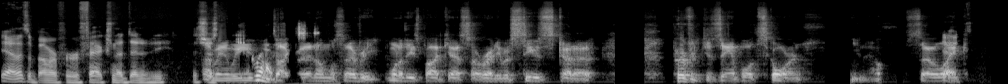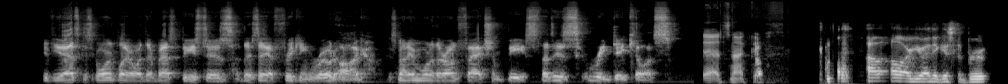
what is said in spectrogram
Yeah, that's a bummer for faction identity. It's just I mean, we, we talked about it almost every one of these podcasts already, but Steve's got a perfect example with Skorne. You know, so Yeah. like, if you ask a Skorne player what their best beast is, they say a freaking Roadhog. It's not even one of their own faction beasts. That is ridiculous. yeah, it's not good. I'll, I'll argue. I think it's the brute,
